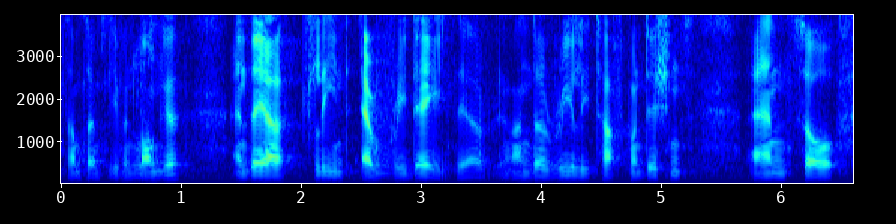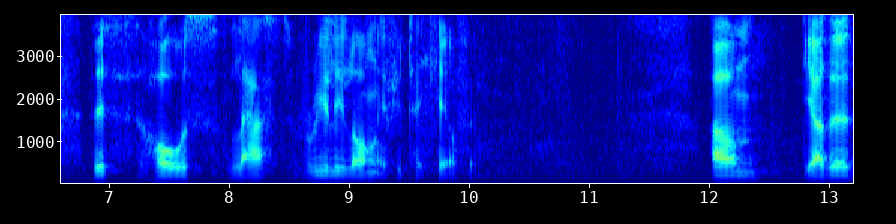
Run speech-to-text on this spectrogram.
sometimes even longer and they are cleaned every day. They are under really tough conditions. And so this hose lasts really long if you take care of it. Um, yeah, the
